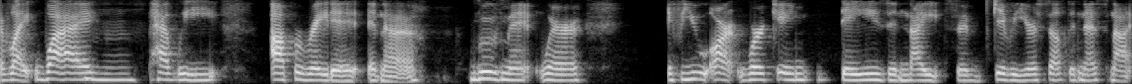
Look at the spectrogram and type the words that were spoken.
Of like, why mm-hmm. have we operated in a movement where if you aren't working days and nights and giving yourself, then that's not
